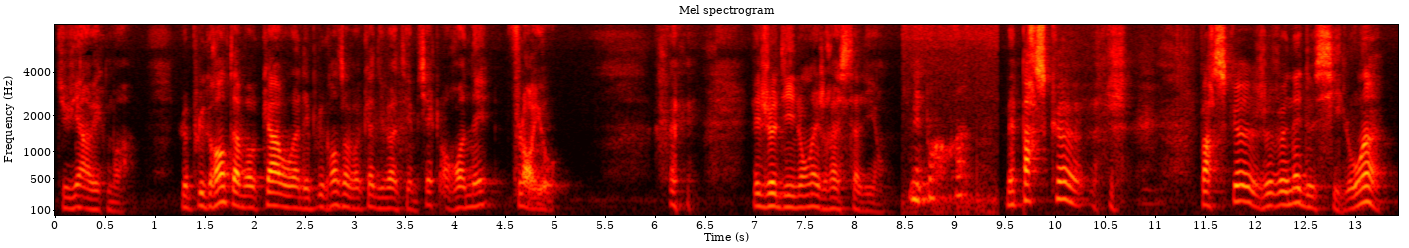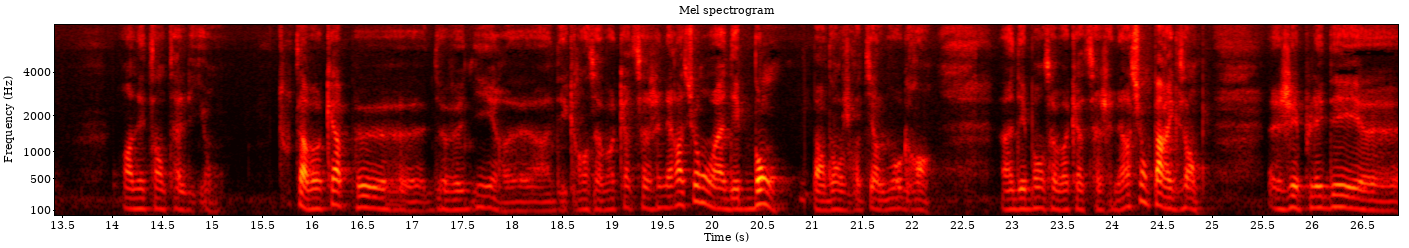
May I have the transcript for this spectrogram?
tu viens avec moi. Le plus grand avocat ou un des plus grands avocats du XXe siècle, René Floriot. et je dis non et je reste à Lyon. Mais pourquoi? Mais parce que, parce que je venais de si loin en étant à Lyon. Tout avocat peut euh, devenir euh, un des grands avocats de sa génération, ou un des bons, pardon, je retire le mot grand, un des bons avocats de sa génération. Par exemple, j'ai plaidé euh,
